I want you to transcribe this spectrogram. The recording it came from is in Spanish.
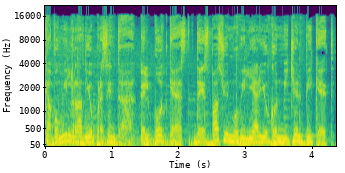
Cabo Mil Radio presenta el podcast de Espacio Inmobiliario con Michelle Piquet.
